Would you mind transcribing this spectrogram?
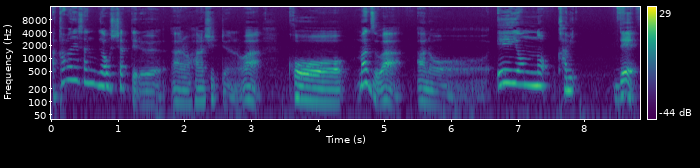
赤羽さんがおっしゃってるあの話っていうのはこうまずはあの A4 の紙で、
